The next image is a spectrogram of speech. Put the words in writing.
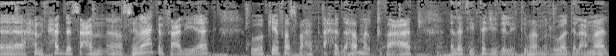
آه، حنتحدث عن آه، صناعة الفعاليات وكيف أصبحت أحد أهم القطاعات التي تجد الاهتمام من رواد الأعمال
